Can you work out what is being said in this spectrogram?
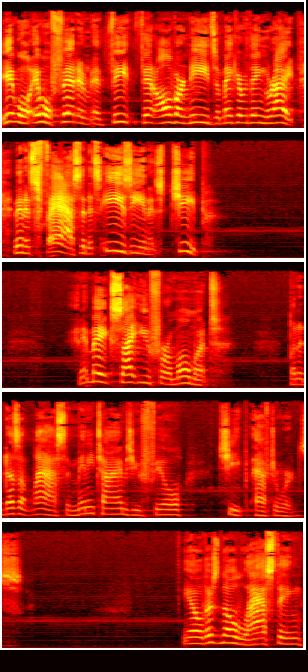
it will, it will fit and, and fit, fit all of our needs and make everything right. I mean, it's fast and it's easy and it's cheap. And it may excite you for a moment, but it doesn't last. And many times you feel cheap afterwards. You know, there's no lasting,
